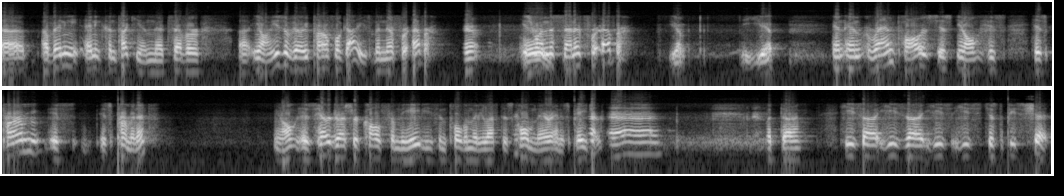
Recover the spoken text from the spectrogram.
uh, of any any Kentuckian that's ever. Uh, you know, he's a very powerful guy. He's been there forever. yeah. He's run the Senate forever. Yep. Yep. And and Rand Paul is just you know his his perm is is permanent. You know, his hairdresser called from the '80s and told him that he left his comb there and his pager. Uh, But uh, he's uh, he's uh, he's he's just a piece of shit.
